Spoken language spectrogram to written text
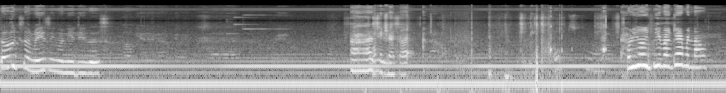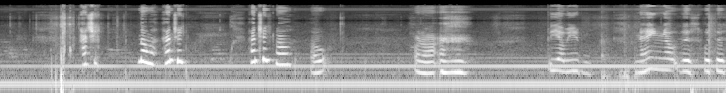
That looks amazing when you do this. Ah, Let me check that. How do you like being on camera now? Handshake! Noah, handshake! Handshake, Noah! Oh. Or not. but yeah, we've been hanging out this with this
